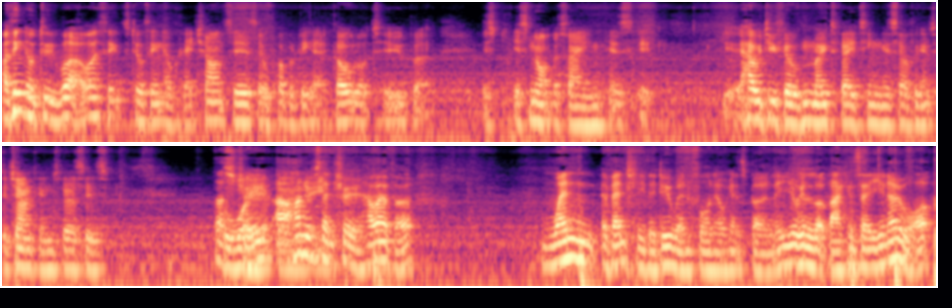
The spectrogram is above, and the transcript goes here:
I think they'll do well. I think still think they'll create chances. They'll probably get a goal or two, but it's it's not the same. It's, it, how would you feel motivating yourself against the champions versus That's true, hundred percent true. However, when eventually they do win four 0 against Burnley, you're going to look back and say, you know what,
